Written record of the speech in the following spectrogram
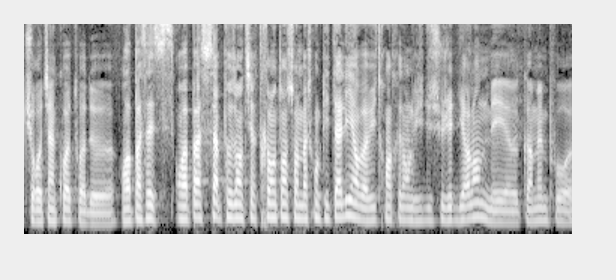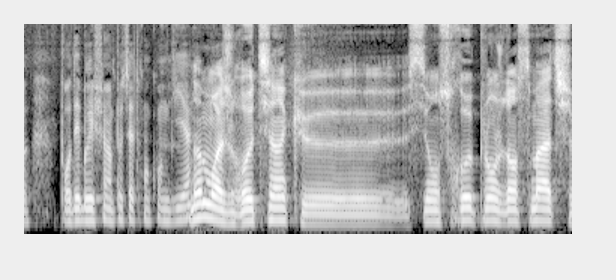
tu retiens quoi toi de... On va pas, on va pas s'apesantir très longtemps sur le match contre l'Italie, on va vite rentrer dans le vif du sujet de l'Irlande, mais euh, quand même pour, euh, pour débriefer un peu cette rencontre d'hier. Non, moi je retiens que si on se replonge dans ce match,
